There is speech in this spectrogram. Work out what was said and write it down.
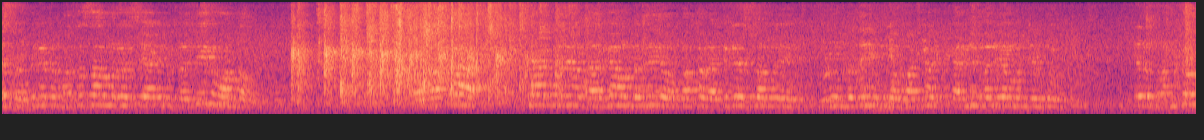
ఇష్టం. ఎందుకంటే మత సామరస్యానికి ప్రతీక ఉంటాం ఒక పక్క విశాఖపట్నం దర్గా ఉంటుంది ఒక పక్క వెంకటేశ్వర స్వామి గుడి ఉంటుంది ఇంకో పక్క కన్ని మరియమ్మ చెట్టు ఇక్కడ వంటం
